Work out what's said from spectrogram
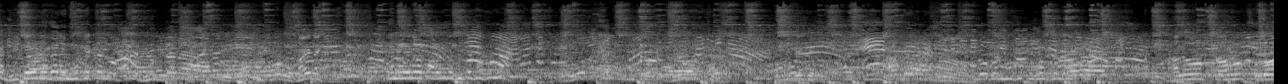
রথটা ভিতরে ঢোকালে ঢুকবে না হয় নাকি? কেন এলো কারণ ভিতরে ঢুকুন না। ভালো কালো পুরো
